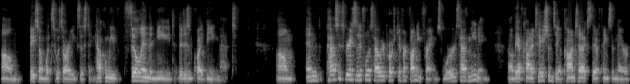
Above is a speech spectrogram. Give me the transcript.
um, based on what's what's already existing? How can we fill in the need that isn't quite being met? Um, and past experiences influence how we approach different funding frames. Words have meaning. Uh, they have connotations, they have context, they have things in there.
